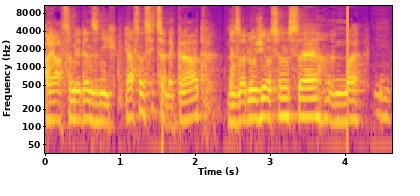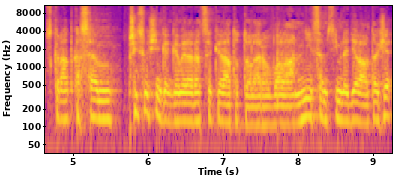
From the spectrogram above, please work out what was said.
A já jsem jeden z nich. Já jsem sice nekrát, nezadlužil jsem se, ale zkrátka jsem příslušníkem generace, která to tolerovala, nic jsem s tím nedělal. Takže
